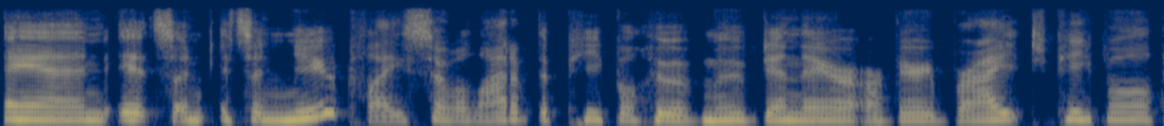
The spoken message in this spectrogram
and it's a it's a new place. So a lot of the people who have moved in there are very bright people.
